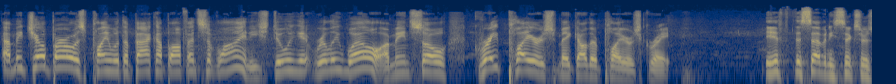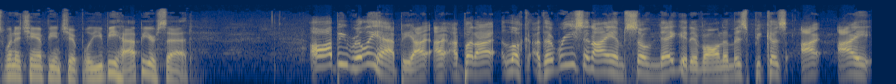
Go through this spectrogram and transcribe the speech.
I mean, Joe Burrow is playing with a backup offensive line. He's doing it really well. I mean, so great players make other players great. If the 76ers win a championship, will you be happy or sad? Oh, I'll be really happy. I, I, but I look. The reason I am so negative on him is because I, I,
